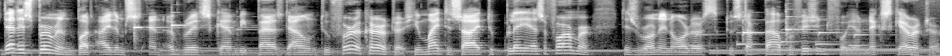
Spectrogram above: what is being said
That is permanent, but items and upgrades can be passed down to further characters. You might decide to play as a farmer. This run in order to stockpile provisions for your next character.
